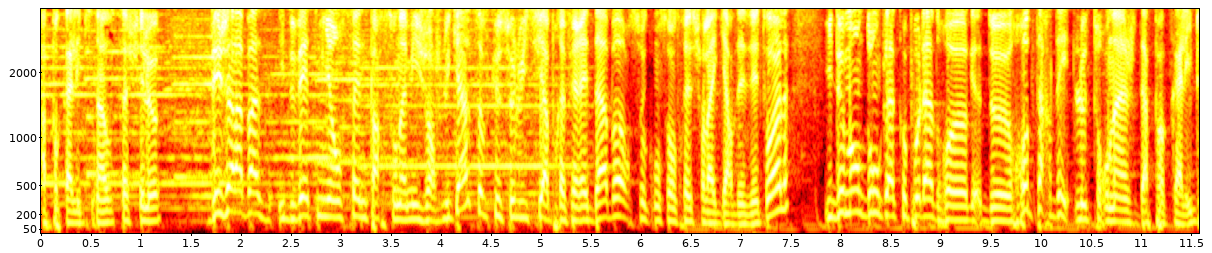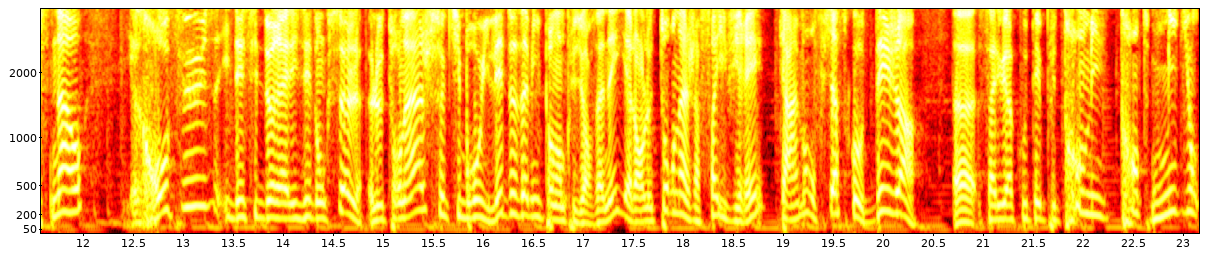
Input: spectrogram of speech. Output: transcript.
Apocalypse Now, sachez-le. Déjà à la base, il devait être mis en scène par son ami George Lucas, sauf que celui-ci a préféré d'abord se concentrer sur la guerre des étoiles. Il demande donc à Coppola de, de retarder le tournage d'Apocalypse Now. Il refuse, il décide de réaliser donc seul le tournage, ce qui brouille les deux amis pendant plusieurs années. Et alors le tournage a failli virer carrément au fiasco. Déjà, euh, ça lui a coûté plus de 30, mi- 30 millions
